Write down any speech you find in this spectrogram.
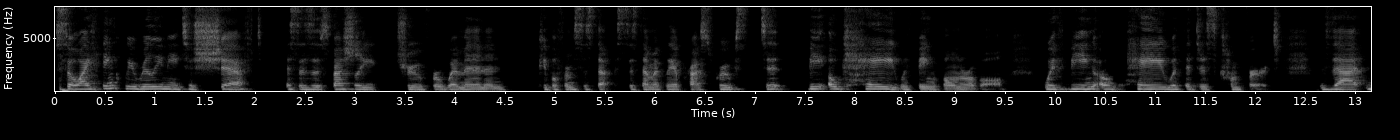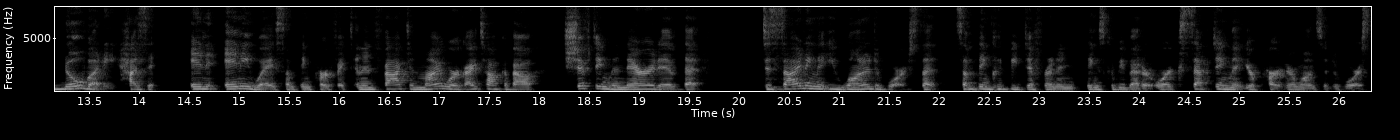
So I think we really need to shift. This is especially true for women and people from system- systemically oppressed groups to be okay with being vulnerable, with being okay with the discomfort, that nobody has in any way something perfect. And in fact, in my work, I talk about shifting the narrative that deciding that you want a divorce, that something could be different and things could be better, or accepting that your partner wants a divorce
